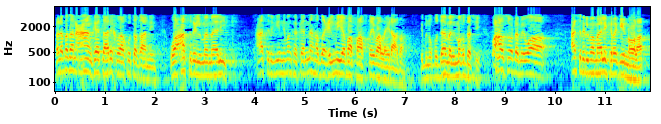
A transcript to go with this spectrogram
culamadan caanka ee taarikhda ku taqaanin waa casri lmamaalik casrigii nimanka ka nahda cilmiya baa faaftay baa la yidhaahdaa. Ibnu qudama almaqdasi waxaasoo dhami waa casri lmamaalik raggii noolaa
